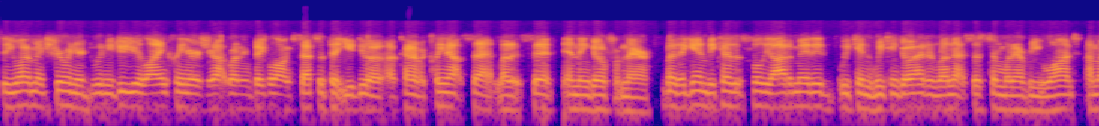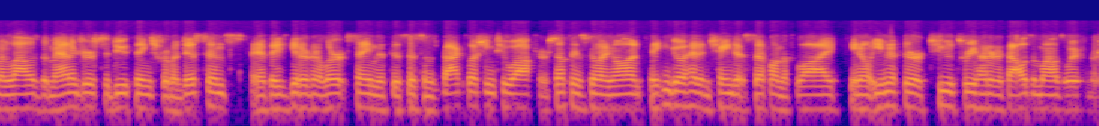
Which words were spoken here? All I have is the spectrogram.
So you want to make sure when you're when you do your line cleaners, you're not running big long sets with it. You do a, a kind of a clean out set, let it sit, and then go from there. But again, because it's fully automated, we can we can go ahead and run that system whenever you want. Um, it allows the managers to do things from a distance. If they get an alert saying that the system's back flushing too often or something's going on, they can go ahead and change that stuff on the fly. You know, even if they're two, three hundred, a thousand miles away from their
